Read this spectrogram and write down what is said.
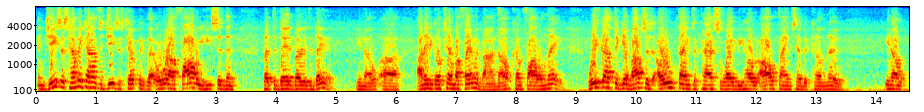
And Jesus, how many times did Jesus tell people that, Lord, I'll follow you? He said, then let the dead bury the dead. You know, uh, I need to go tell my family by. No, come follow me. We've got to get, Bible says, old things have passed away. Behold, all things have become new. You know,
